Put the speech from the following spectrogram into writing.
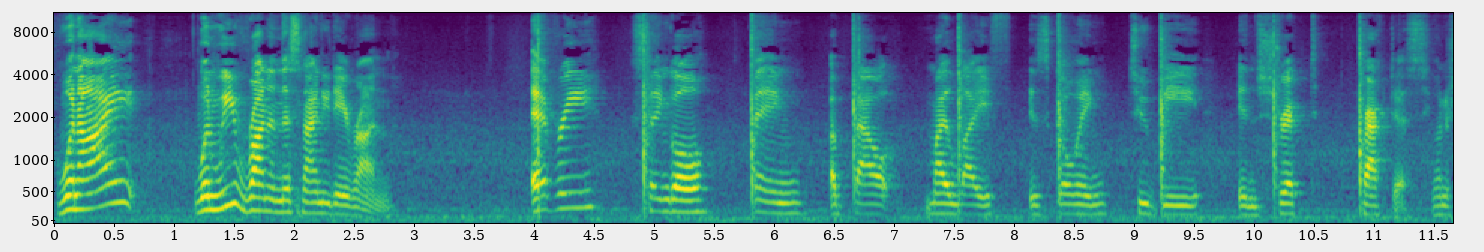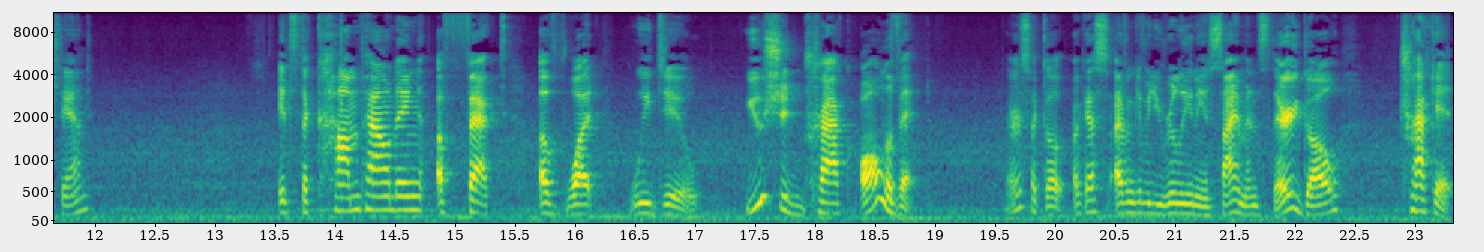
When I, when we run in this 90 day run, every single thing about my life is going to be in strict practice. You understand? It's the compounding effect of what we do. You should track all of it. There's like a, I guess I haven't given you really any assignments. There you go. Track it.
